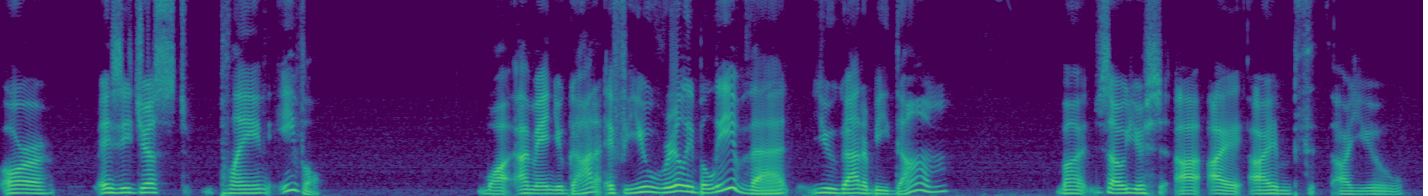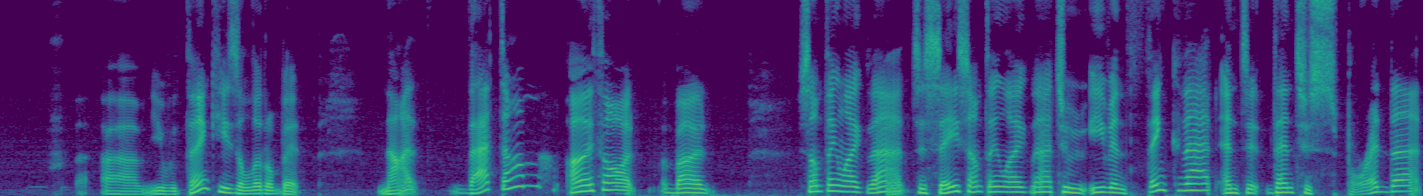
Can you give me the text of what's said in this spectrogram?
Or is he just plain evil? What I mean, you gotta if you really believe that, you gotta be dumb. But so you're, uh, I, I'm, are you? Um, you would think he's a little bit not that dumb. I thought, but something like that to say something like that to even think that and to then to spread that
